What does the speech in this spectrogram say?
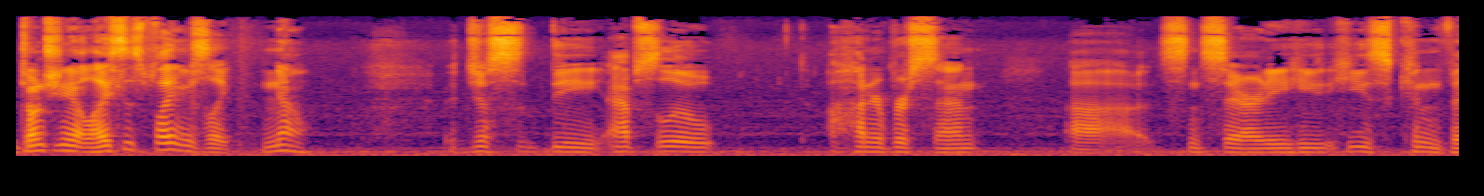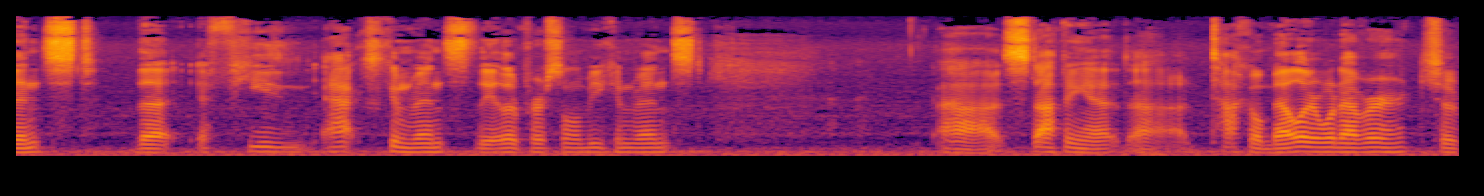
don't you need a license plate? And he's like no. Just the absolute 100% uh, sincerity. He he's convinced that if he acts convinced the other person will be convinced. Uh, stopping at uh, taco bell or whatever to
